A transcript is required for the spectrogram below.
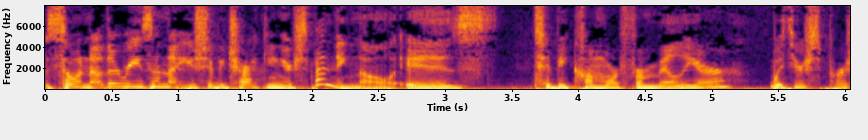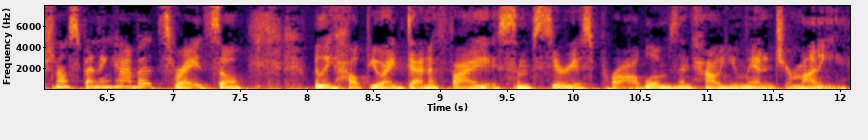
so, another reason that you should be tracking your spending, though, is to become more familiar with your personal spending habits, right? So, really help you identify some serious problems in how you manage your money.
